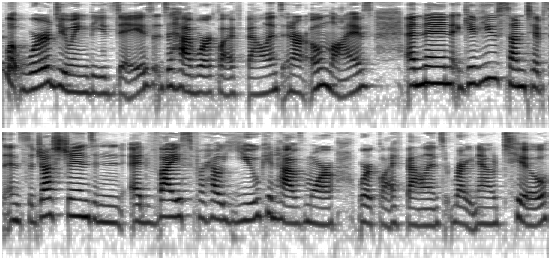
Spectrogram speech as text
of what we're doing these days to have work life balance in our own lives, and then give you some tips and suggestions and advice for how you can have more work life balance right now, too,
